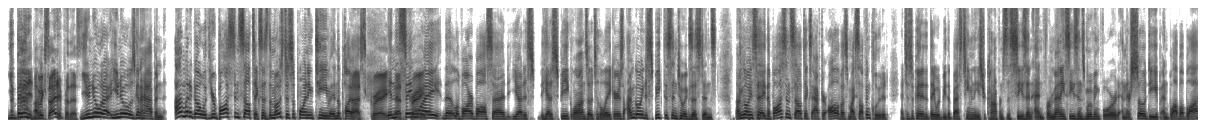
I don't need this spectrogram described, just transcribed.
you baited me. I'm excited for this. You knew what I, you knew what was going to happen. I'm going to go with your Boston Celtics as the most disappointing team in the playoffs. That's great. In the That's same great. way that LeVar Ball said you had to he had to speak Lonzo to the Lakers, I'm going to speak this into existence. I'm going to say the Boston Celtics, after all of us, myself included, anticipated that they would be the best team in the Eastern Conference this season and for many seasons moving forward, and they're so deep and blah blah blah.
